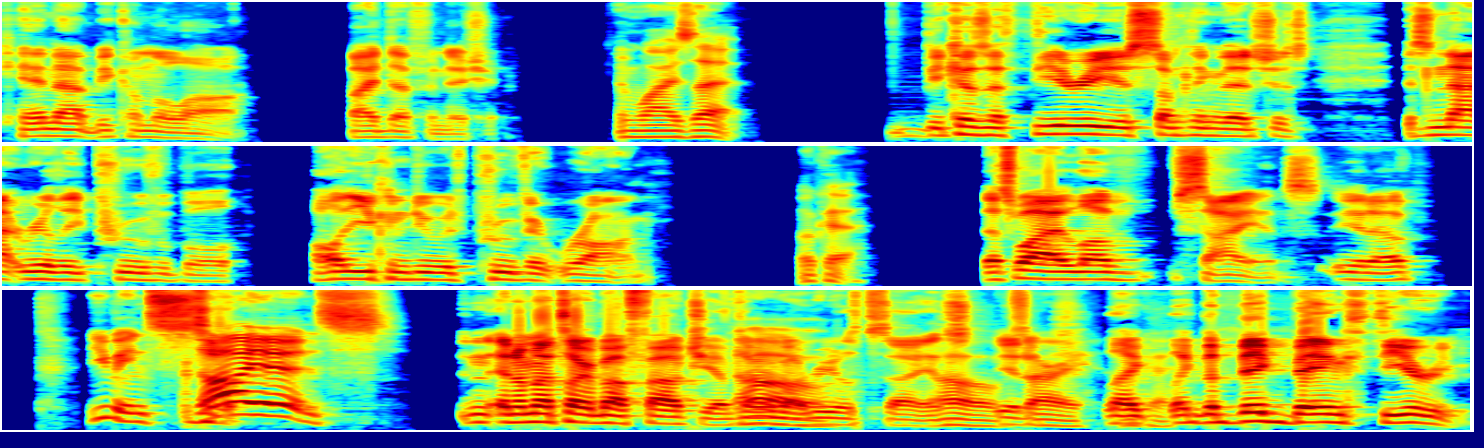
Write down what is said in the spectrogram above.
cannot become a law by definition. And why is that? Because a theory is something that's just it's not really provable. All you can do is prove it wrong. Okay. That's why I love science, you know? You mean science? And, and I'm not talking about Fauci. I'm talking Oh. about real science. Oh, you know? sorry. Like Okay. like the Big Bang Theory.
